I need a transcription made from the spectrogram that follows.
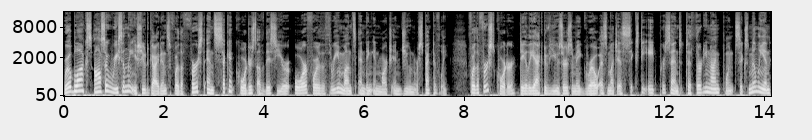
Roblox also recently issued guidance for the first and second quarters of this year or for the three months ending in March and June, respectively. For the first quarter, daily active users may grow as much as 68% to 39.6 million,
